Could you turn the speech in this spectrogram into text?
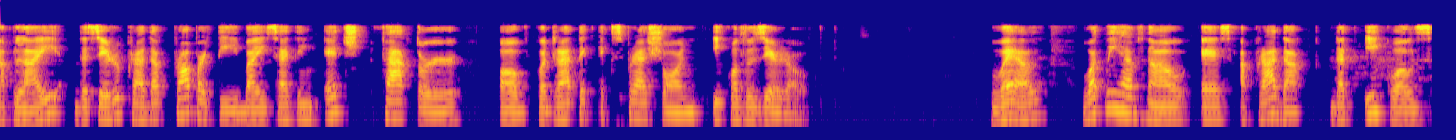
Apply the zero product property by setting each factor of quadratic expression equal to zero. Well, what we have now is a product that equals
